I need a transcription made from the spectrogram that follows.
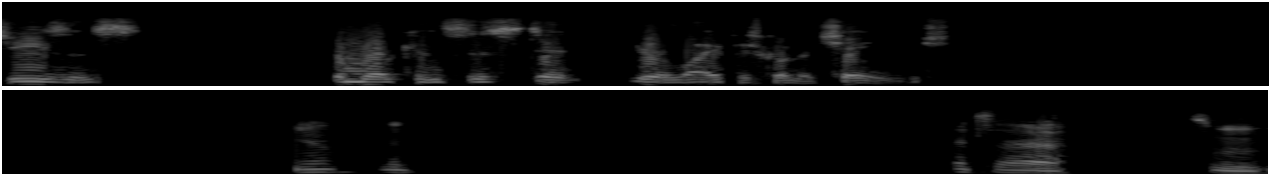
Jesus, the more consistent your life is going to change. you know, that's uh, some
